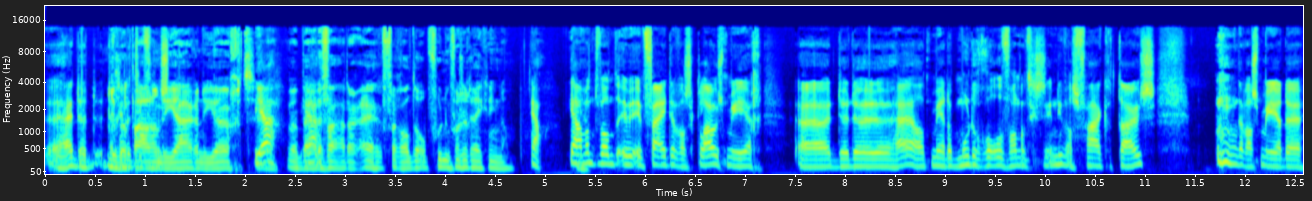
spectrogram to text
De, de, de, de, de bepalende jaren in de jeugd. Ja, uh, waarbij ja. de vader eigenlijk vooral de opvoeding van zijn rekening nam. Ja, ja, want, want in feite was Klaus meer... Uh, de, de, hij had meer de moederrol van het gezin. Die was vaker thuis. er was meer de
